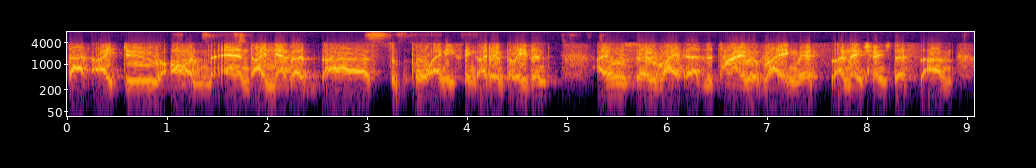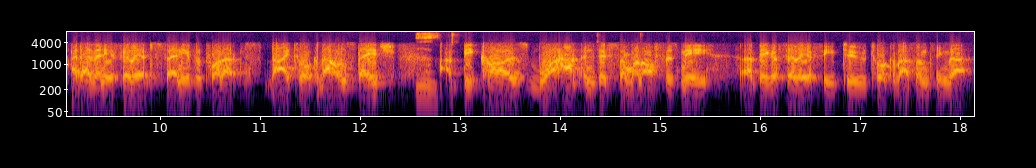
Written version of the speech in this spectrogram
that I do on, and I never uh, support anything I don't believe in. I also write at the time of writing this. I may change this. Um, I don't have any affiliates for any of the products that I talk about on stage mm. because what happens if someone offers me a big affiliate fee to talk about something that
